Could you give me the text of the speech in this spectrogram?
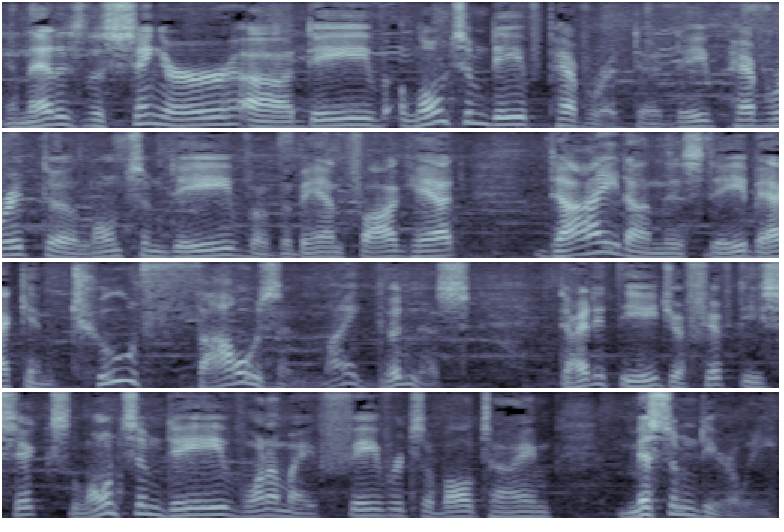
And that is the singer, uh, Dave, Lonesome Dave Peverett. Uh, Dave Peverett, uh, Lonesome Dave of the band Foghat, died on this day back in 2000. My goodness. Died at the age of 56. Lonesome Dave, one of my favorites of all time. Miss him dearly.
